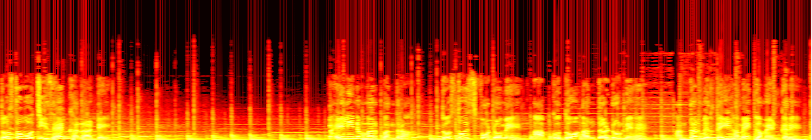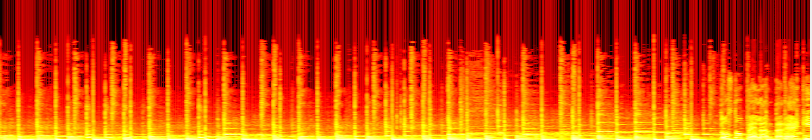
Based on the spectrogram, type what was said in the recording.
दोस्तों, वो चीज़ है खर्राटे। पहेली नंबर पंद्रह। दोस्तों, इस फ़ोटो में आपको दो अंतर ढूँढने हैं। अंतर मिलते ही हमें कमेंट करें। पहला अंतर है कि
